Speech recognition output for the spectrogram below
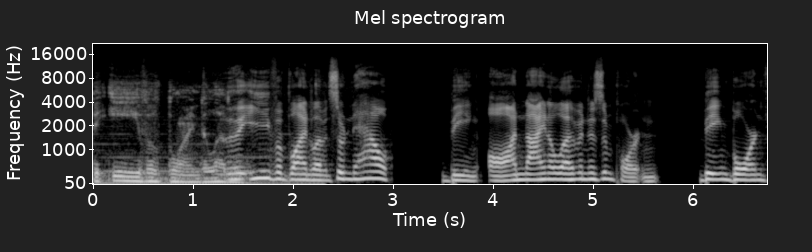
The eve of Blind 11. The eve of Blind 11. So now being on 9 11 is important. Being born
